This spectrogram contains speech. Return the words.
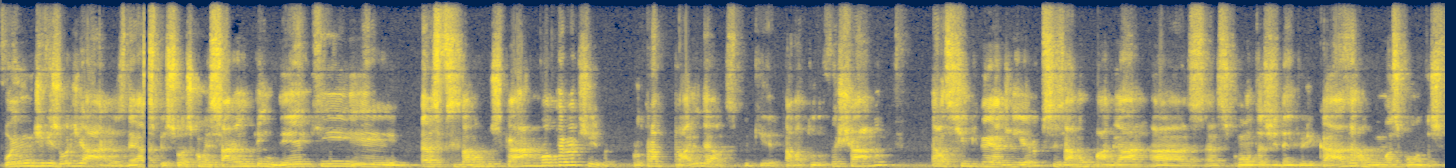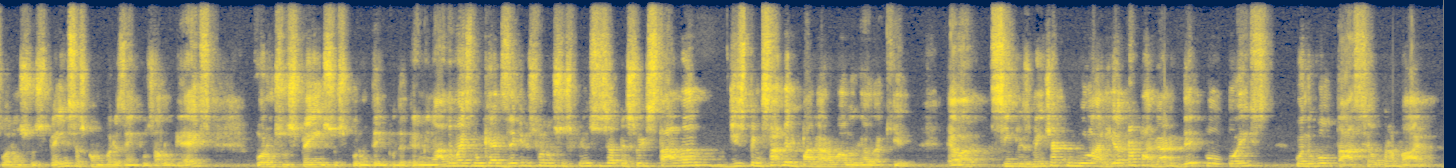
foi um divisor de águas, né? As pessoas começaram a entender que elas precisavam buscar uma alternativa para o trabalho delas, porque estava tudo fechado, elas tinham que ganhar dinheiro, precisavam pagar as, as contas de dentro de casa, algumas contas foram suspensas, como por exemplo os aluguéis, foram suspensos por um tempo determinado, mas não quer dizer que eles foram suspensos e a pessoa estava dispensada de pagar o aluguel daquilo. Ela simplesmente acumularia para pagar depois, quando voltasse ao trabalho.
